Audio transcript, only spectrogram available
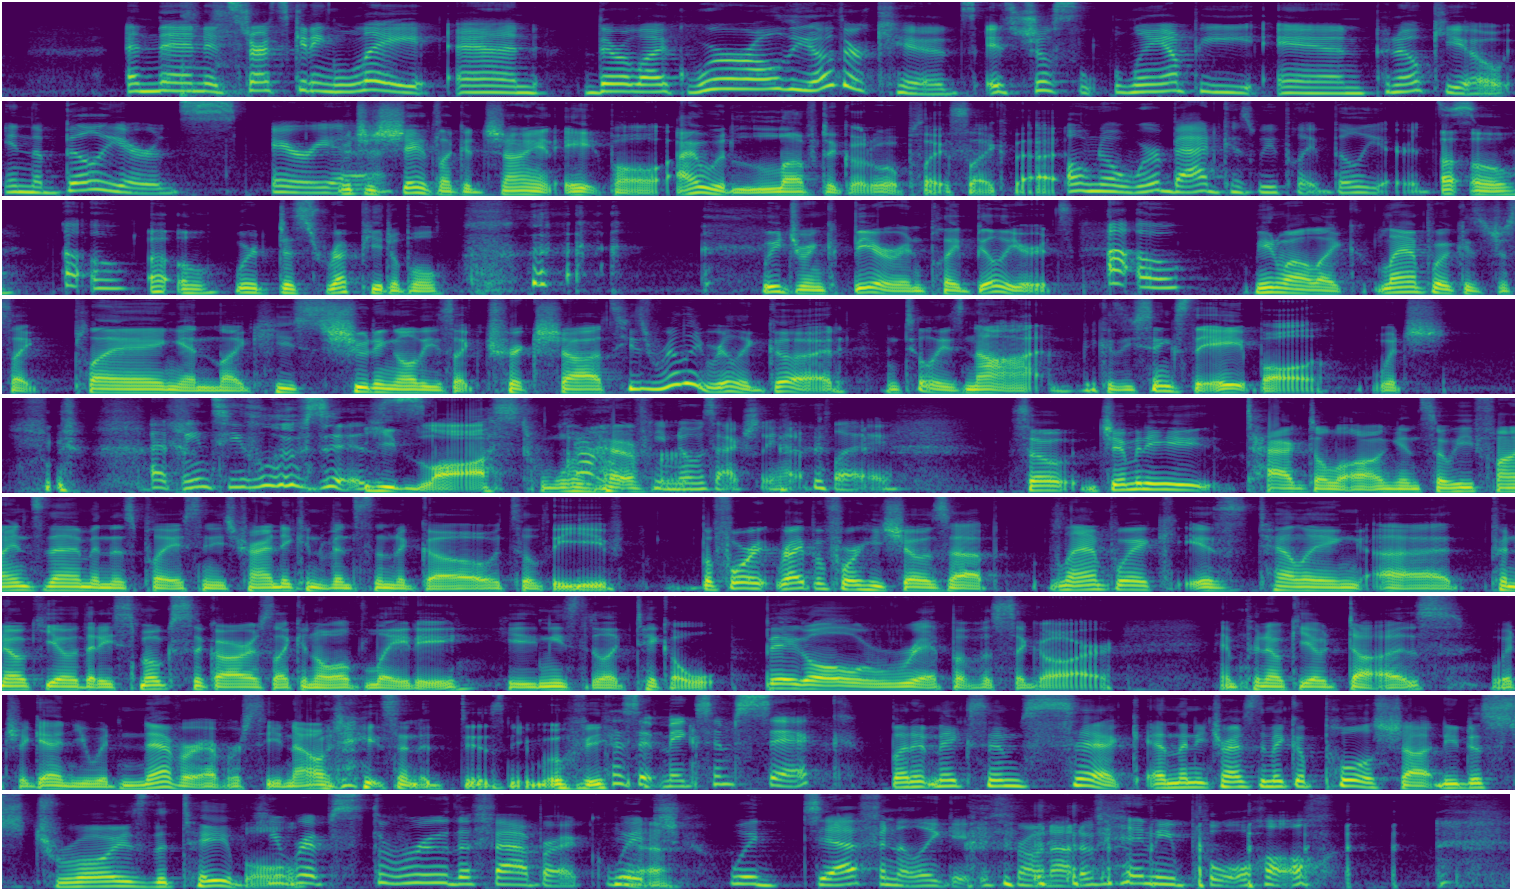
And then it starts getting late, and they're like, Where are all the other kids? It's just Lampy and Pinocchio in the billiards area. Which is shaped like a giant eight ball. I would love to go to a place like that. oh no, we're bad because we play billiards. Uh oh. Uh oh. Uh oh. We're disreputable. we drink beer and play billiards. Uh oh. Meanwhile, like Lampwick is just like playing and like he's shooting all these like trick shots. He's really, really good until he's not because he sinks the eight ball, which That means he loses. he lost. I don't know if Whatever. he knows actually how to play. So Jiminy tagged along, and so he finds them in this place, and he's trying to convince them to go to leave. Before, right before he shows up, Lampwick is telling uh, Pinocchio that he smokes cigars like an old lady. He needs to like take a big old rip of a cigar, and Pinocchio does, which again you would never ever see nowadays in a Disney movie. Because it makes him sick. But it makes him sick, and then he tries to make a pull shot, and he destroys the table. He rips through the fabric, which Yeah. would definitely get you thrown out of any pool hall.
